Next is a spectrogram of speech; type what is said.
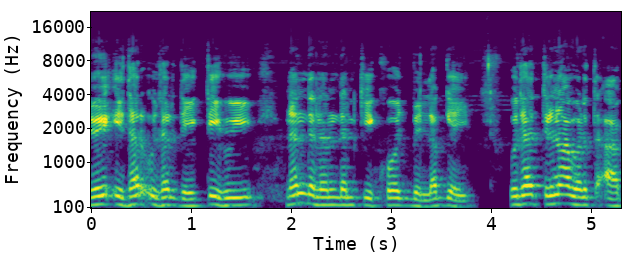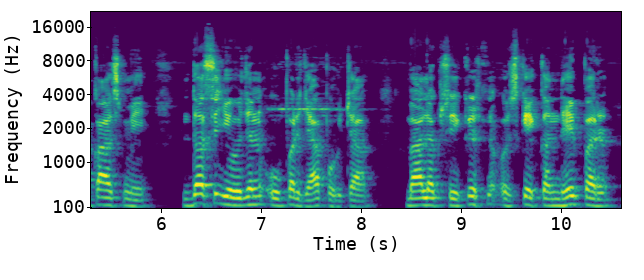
वे इधर उधर देखती हुई नंद नंदन की खोज में लग गई। उधर तृणावर्त आकाश में दस योजन ऊपर जा पहुँचा। बालक श्री कृष्ण उसके कंधे पर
